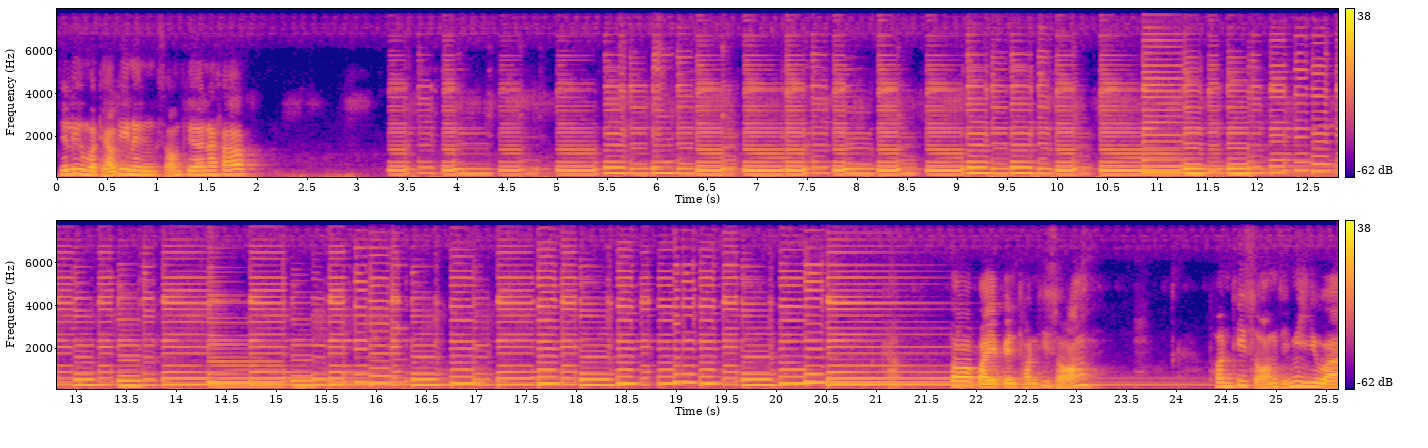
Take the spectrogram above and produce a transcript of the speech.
อย่าลืมว่าแถวที่หนึ่งสองเทือนะครับ ต่อไปเป็นท่อนที่สองท่อนที่สองสิมีอยู่ว่า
